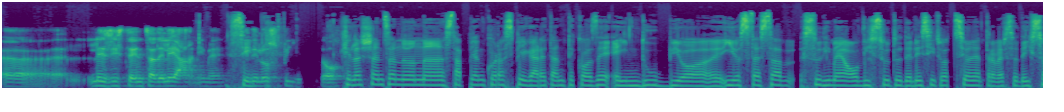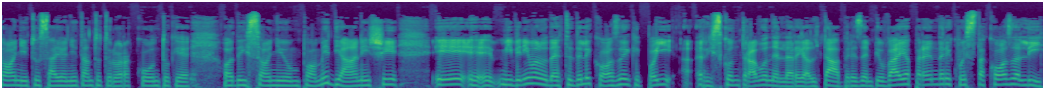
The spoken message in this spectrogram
eh, l'esistenza delle anime sì. dello spirito. Che la scienza non sappia ancora spiegare tante cose è indubbio. Io stessa su di me ho vissuto delle situazioni attraverso dei sogni, tu sai, ogni tanto te lo racconto che ho dei sogni un po' medianici e, e mi venivano dette delle cose che poi riscontravo nella realtà. Per esempio, vai a prendere questa cosa lì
